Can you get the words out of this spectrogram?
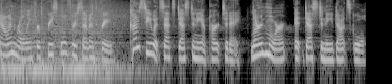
Now enrolling for preschool through seventh grade. Come see what sets Destiny apart today. Learn more at destiny.school.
